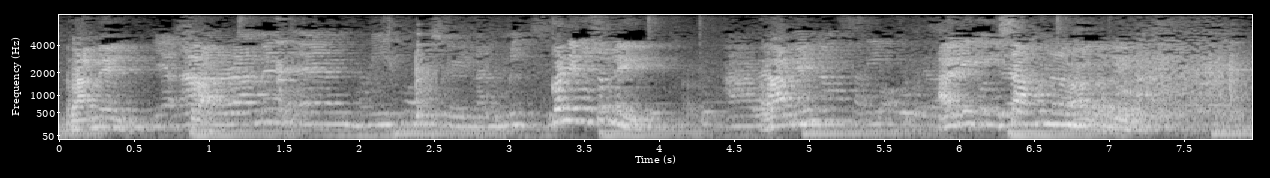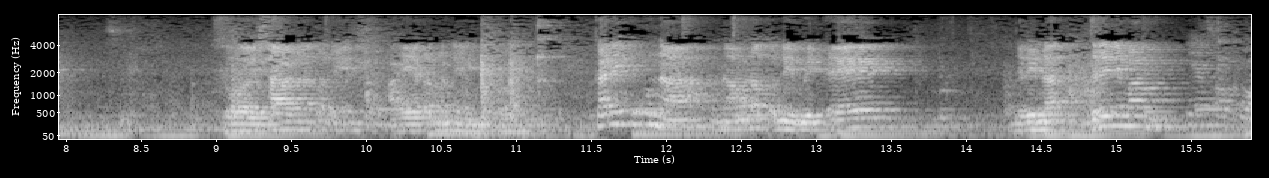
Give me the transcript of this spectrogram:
Ramen. Yeah, Sa. ah, ramen and beef po, sir, na mix. Kanina mo sa eh. Ah, ramen? seafood. Ano yung isa ko na naman ito eh. So, isa na ito eh. So, kaya naman eh. So, kanina una, una na ito eh with egg. Dali na, dali ni ma'am. Yes, po.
